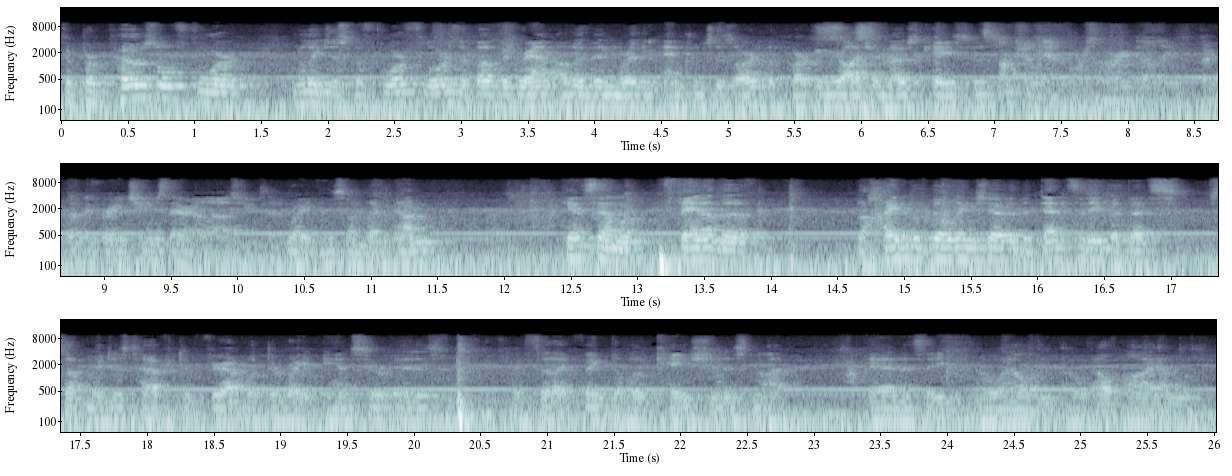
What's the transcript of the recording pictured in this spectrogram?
the proposal for really just the four floors above the ground, other than where the entrances are to the parking garage in most It's cases? functionally a four-story building, but, but the grade change there allows you to. Right, in some, way. I'm, can't say I'm a fan of the, the height of the buildings yet, or the density, but that's something we just have to figure out what the right answer is. Like I said, I think the location is not bad, it's a OL and OLI, I'm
